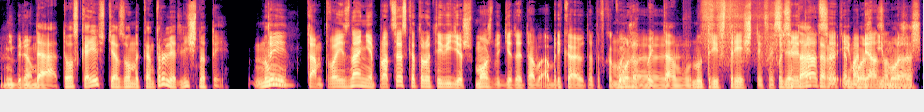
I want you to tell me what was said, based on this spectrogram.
не берем. Да, то, скорее всего, у тебя зона контроля — это лично ты. Ну, ты там, твои знания, процесс, который ты видишь, может быть, где-то это об- обрекают это в какой-то... может быть, там внутри встреч ты фасилитатор, и, мож- и обязан, да. можешь,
